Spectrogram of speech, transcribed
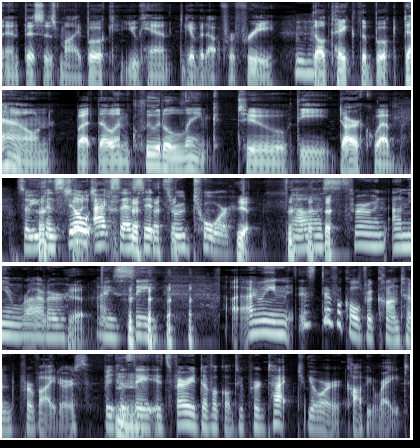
and this is my book, you can't give it out for free, they'll take the book down, but they'll include a link to the dark web. So you can still access it through Tor. Yeah. uh, through an onion router. Yeah. I see. I mean, it's difficult for content providers because they, it's very difficult to protect your copyright.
